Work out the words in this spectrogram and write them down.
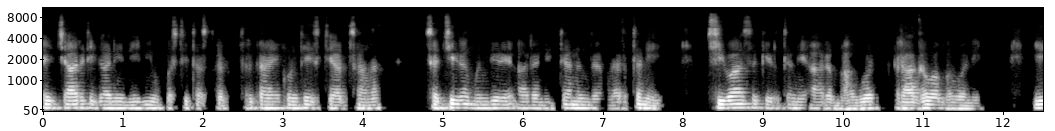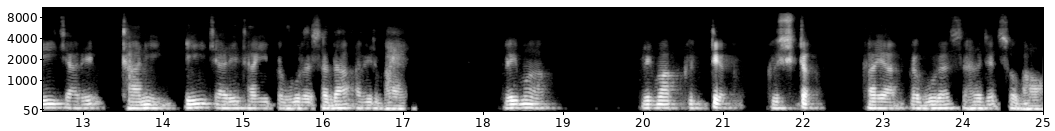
हे चार ठिकाणी नेहमी उपस्थित असतात. तर काय कोणतेही त्यात सांगा? सच्चिरा मंदिरे आर नित्यानंद नर्तने शिवास कीर्तने आर भागवत राघव भवने येई चारे ठाणी ई चारी ठाई प्रभुर सदा आविर्भाव. प्रेम प्रेमाकृत्य कृष्ट काया प्रभुर सहज स्वभाव.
